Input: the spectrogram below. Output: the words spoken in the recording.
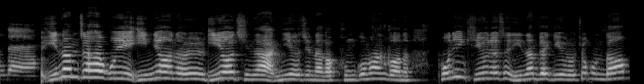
음, 네. 이 남자하고의 인연을 이어지나 안 이어지나가 궁금한 거는 본인 기운에서는 이 남자 기운을 조금 더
